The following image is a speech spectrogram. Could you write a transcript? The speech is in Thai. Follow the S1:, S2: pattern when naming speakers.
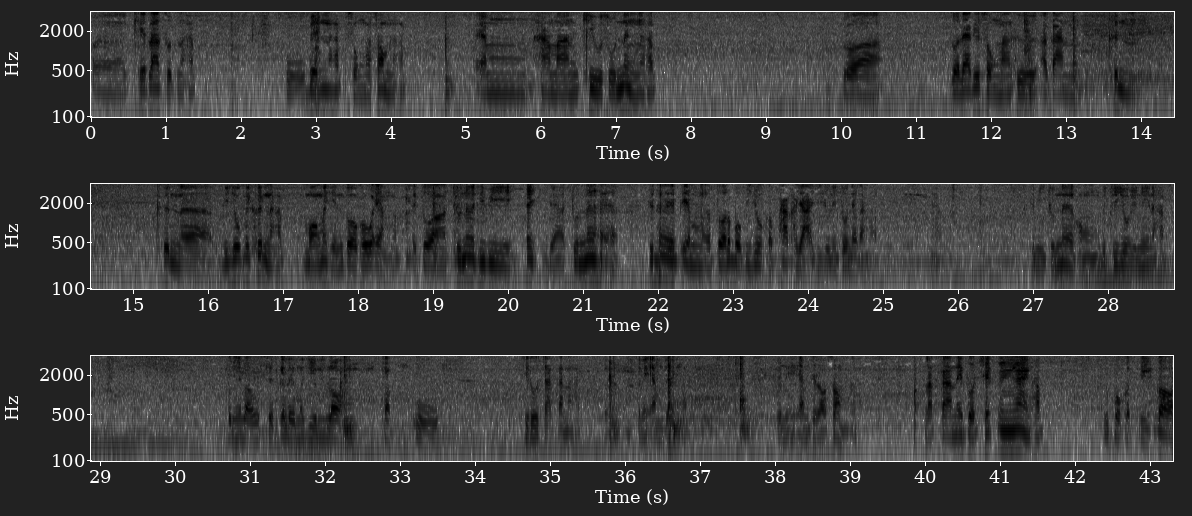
S1: เเคสล่าสุดนะครับ หูเบนซ์นะครับ ส่งมาซ่อมนะครับ แอมฮามาน Q01 นะครับ ตัวตัวแรกที่ส่งมาคืออาการขึ้น ขึ้นวิทยุไม่ขึ้นนะครับ มองไม่เห็นตัว power amp ครับไอตัวจูเนอร์ทีวีเอ้ยเดี๋ยวจูเนอร์จูเนอร์ FM กับตัวระบบวิทยุกับภาคขยายจะอยู่ในตัวเดียวกันครับนะครับจะมีจูเนอร์ของวิทยุอยู่นี่นะครับ ตรงนี้เราเสร็จก็เลยมายืมลองกับอูที่รู้จักกันนะครับ ตัวนี้แอมเดิมครับ ตัวนี้แอมที่เราซ่อมครับ หลักการในตรวจเช็คง่ายๆครับ คือปกติก็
